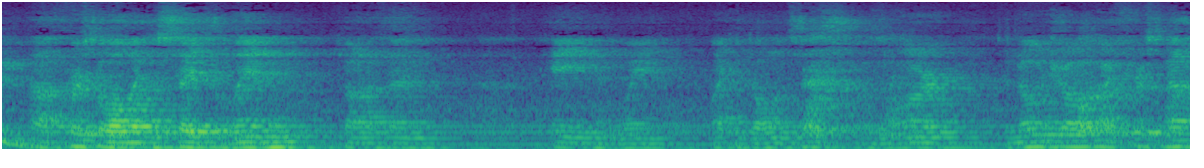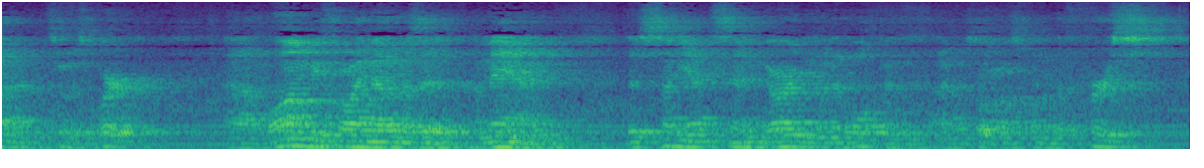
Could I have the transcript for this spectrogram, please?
Uh, first of all, I'd like to say to Lynn, Jonathan, uh, Hayne, and Wayne, my condolences. It was an honor to know Joe. I first met him through his work. Uh, long before I met him as a, a man, the Sun Yat-sen Garden, when it opened, I was almost one of the first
